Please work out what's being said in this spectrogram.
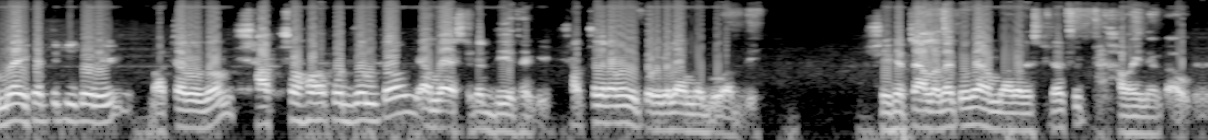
আমরা এক্ষেত্রে কি করি? বাচ্চার ওজন সাতশো হওয়া পর্যন্ত আমরা অ্যাস্টেটার দিয়ে থাকি। সাতশো গ্রামের উপরে গেলে আমরা গোয়ার দিই। সেক্ষেত্রে আলাদা করে আমরা আবার অ্যাস্টেটার ফিট খাওয়াই না কাউকে,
